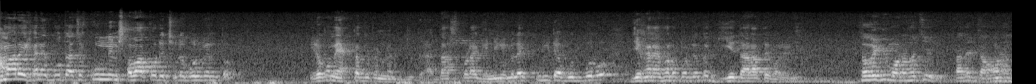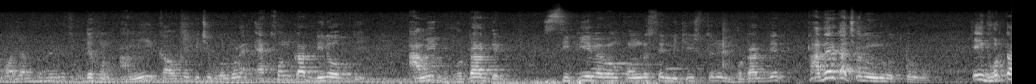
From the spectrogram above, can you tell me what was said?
আমার এখানে বুথ আছে কোন দিন সভা করেছিল বলবেন তো। এরকম একটা দুটো না দাসপাড়া ঘেনিয়ে মেলায় কুড়িটা বুথ বলব যেখানে এখনও পর্যন্ত গিয়ে দাঁড়াতে পারেনি। তবে কি মনে হচ্ছে তাদের জামানত বাজেয়াপ্ত হয়ে গেছে? দেখুন আমি কাউকে কিছু বলব না এখনকার দিনে অবধি আমি ভোটারদের সিপিএম এবং কংগ্রেসের নিচু স্তরের ভোটারদের, তাদের কাছে আমি অনুরোধ করব। এই ভোটটা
